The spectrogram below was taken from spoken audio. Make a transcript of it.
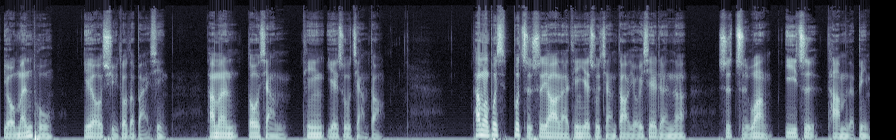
有门徒，也有许多的百姓，他们都想听耶稣讲道。他们不不只是要来听耶稣讲道，有一些人呢是指望医治他们的病。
